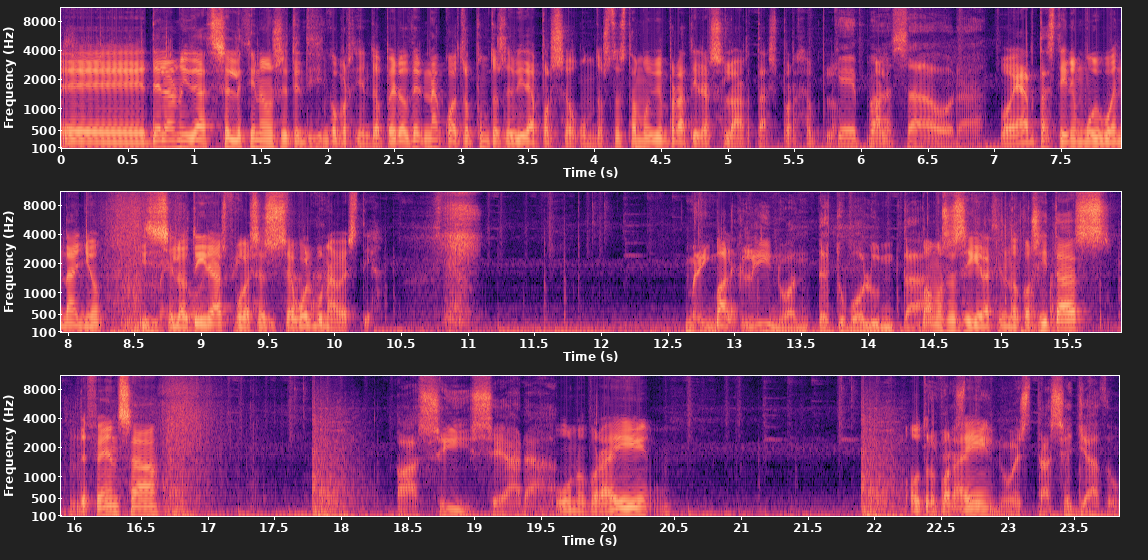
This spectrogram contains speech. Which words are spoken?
eh, de la unidad seleccionada un 75%, pero drena 4 puntos de vida por segundo. Esto está muy bien para tirárselo a Artas, por ejemplo. ¿Qué ¿vale? pasa ahora? Porque Artas tiene muy buen daño y si se lo tiras, pues eso se vuelve una bestia. Me Vale. inclino ante tu voluntad. Vamos a seguir haciendo cositas. Defensa. Así se hará. Uno por ahí. Otro por ahí. No está sellado.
